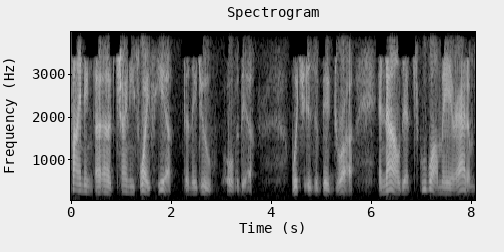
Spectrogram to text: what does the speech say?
finding a Chinese wife here than they do over there, which is a big draw. And now that screwball Mayor Adams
